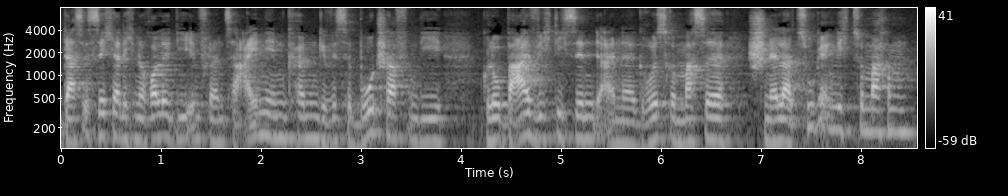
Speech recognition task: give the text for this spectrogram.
Das ist sicherlich eine Rolle, die Influencer einnehmen können, gewisse Botschaften, die global wichtig sind, eine größere Masse schneller zugänglich zu machen.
